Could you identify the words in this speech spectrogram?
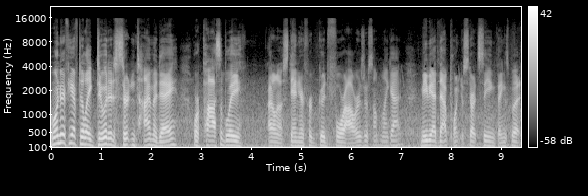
I wonder if you have to like do it at a certain time of day or possibly, I don't know, stand here for good four hours or something like that. Maybe at that point you'll start seeing things, but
